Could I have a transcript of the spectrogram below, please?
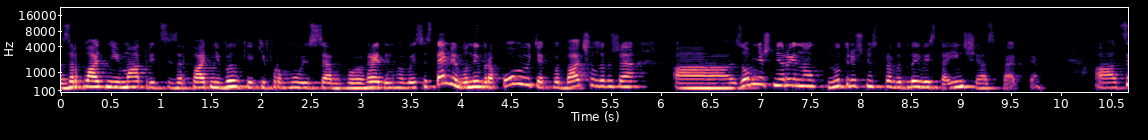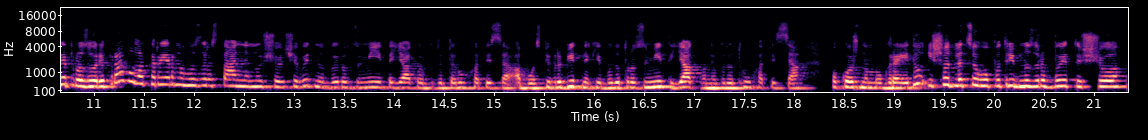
зарплатні матриці, зарплатні вилки, які формуються в грейдинговій системі, вони враховують, як ви бачили вже, зовнішній ринок, внутрішню справедливість та інші аспекти. Це прозорі правила кар'єрного зростання. Ну що очевидно, ви розумієте, як ви будете рухатися, або співробітники будуть розуміти, як вони будуть рухатися по кожному грейду, і що для цього потрібно зробити, що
